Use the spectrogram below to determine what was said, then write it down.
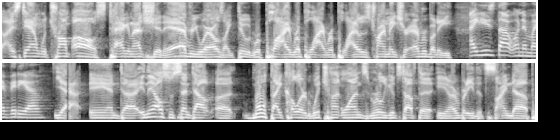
I stand with Trump. Oh, I was tagging that shit everywhere. I was like, dude, reply, reply, reply. I was trying to make sure everybody I used that one in my video. yeah, and uh, and they also sent out uh, multicolored witch hunt ones and really good stuff. That you know everybody that signed up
